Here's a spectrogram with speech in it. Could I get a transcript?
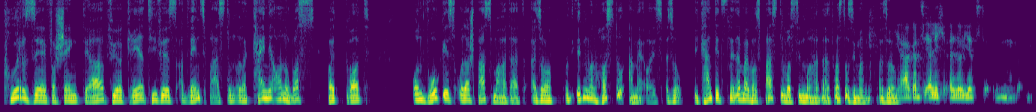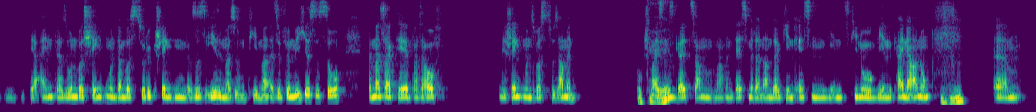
Kurse verschenkt, ja, für kreatives Adventsbasteln oder keine Ahnung, was heute gerade und Wog ist oder Spaß macht hat. Also, und irgendwann hast du einmal alles. Also, ich kann jetzt nicht einmal was basteln, was Sinn macht hat. Weißt du, was ich meine? Also, ja, ganz ehrlich, also jetzt der einen Person was schenken und dann was zurückschenken, das ist eh immer so ein Thema. Also für mich ist es so, wenn man sagt, hey, pass auf, wir schenken uns was zusammen. Okay. Schmeißen das Geld zusammen, machen das miteinander, gehen essen, gehen ins Kino, gehen, keine Ahnung. Mhm. Ähm,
